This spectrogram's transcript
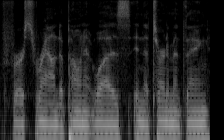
first round opponent was in the tournament thing?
